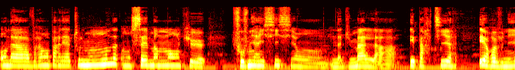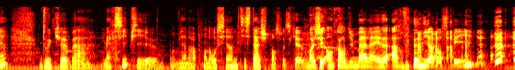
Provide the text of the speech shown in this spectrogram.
On a vraiment parlé à tout le monde. On sait maintenant que faut venir ici si on a du mal à épartir et revenir. Donc, euh, bah, merci. Puis, euh, on viendra prendre aussi un petit stage, je pense, parce que moi, j'ai encore du mal à, à revenir dans ce pays.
